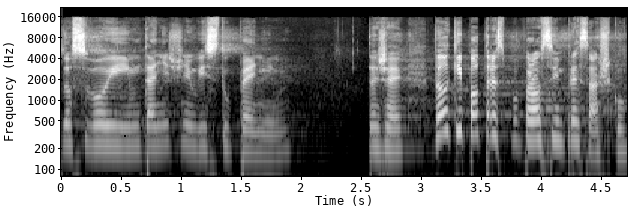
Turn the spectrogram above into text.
so svojím tanečným vystúpením. Takže veľký potres poprosím pre Sašku.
